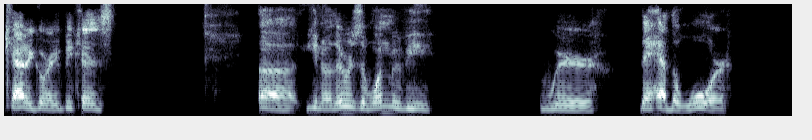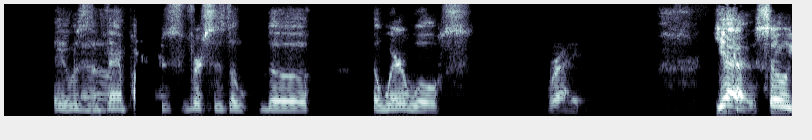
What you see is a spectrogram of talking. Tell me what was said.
category because, uh, you know, there was the one movie where they had the war. It was the Oh. vampires versus the the the werewolves. Right. Yeah. So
